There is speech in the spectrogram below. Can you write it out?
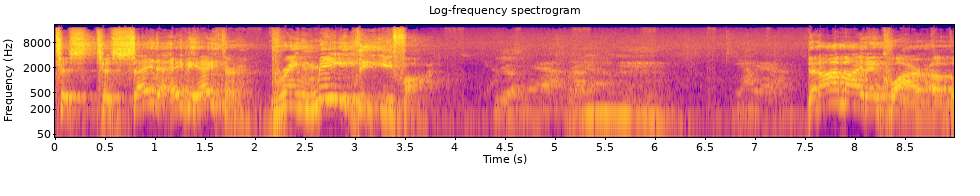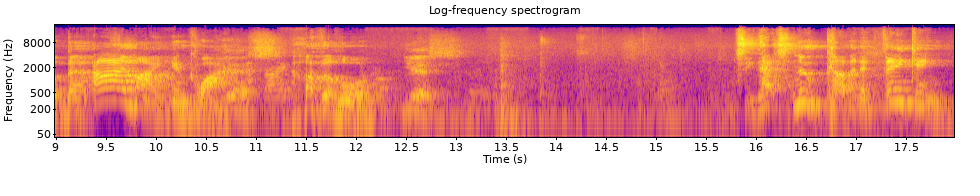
to, to say to Abiathar, "Bring me the ephod." Mm. Yeah. that I might inquire of the, that I might inquire Yes. of the Lord. Yes. See, that's new covenant thinking.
